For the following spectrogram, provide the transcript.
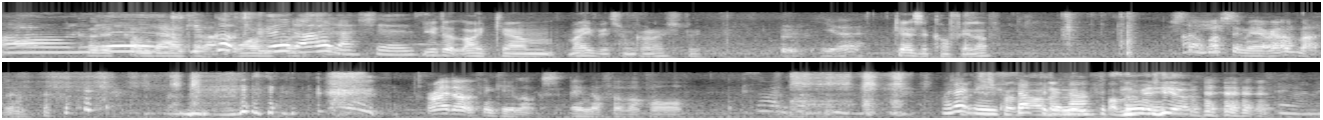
Oh, Could have come look, down to You've that got one good question. eyelashes. You look like um, Mavis from Coronation Street. Yeah. Get us a coffee, love. Stop bossing me around, madam. I don't think he looks enough of a whore. I don't think he's Put that on suffered enough at all. video. Hang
